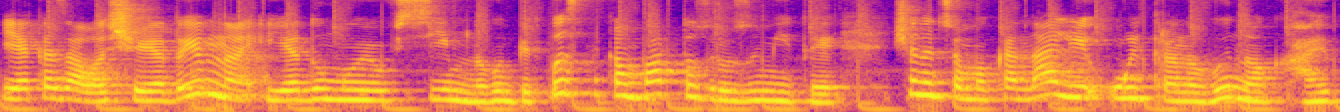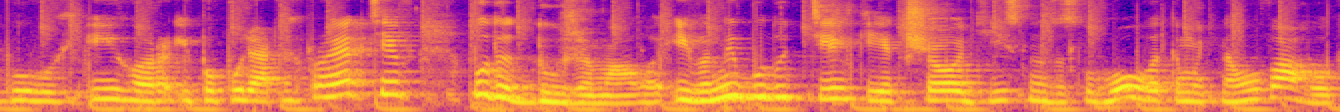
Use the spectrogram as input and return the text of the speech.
Я казала, що я дивна, і я думаю, всім новим підписникам варто зрозуміти, що на цьому каналі ультра-новинок, хайпових ігор і популярних проєктів буде дуже мало, і вони будуть тільки, якщо дійсно заслуговуватимуть на увагу,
